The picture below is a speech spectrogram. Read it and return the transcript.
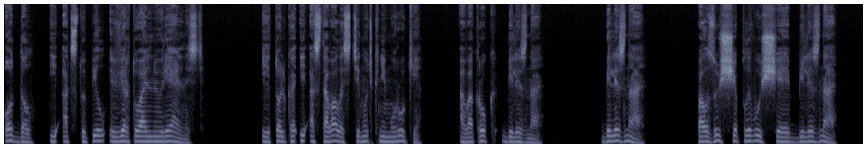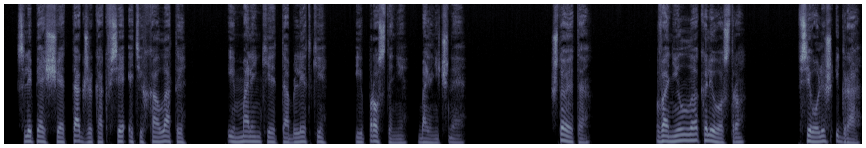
Отдал и отступил в виртуальную реальность. И только и оставалось тянуть к нему руки, а вокруг белизна. Белизна. Ползущая, плывущая белизна, слепящая так же, как все эти халаты и маленькие таблетки и простыни больничные. Что это? Ванилла Калиостро. Всего лишь игра.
